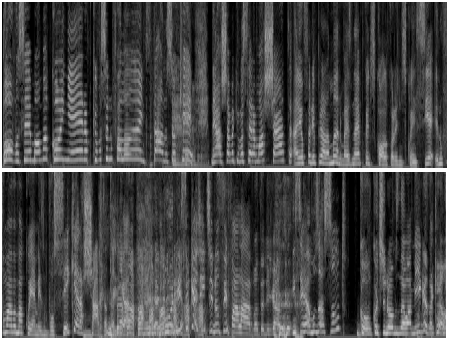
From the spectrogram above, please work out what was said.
Pô, você é mó maconheira, porque você não falou antes, tal, não sei o quê. né? Eu achava que você era mó chata. Aí eu falei pra ela, mano, mas na época de escola, quando a gente se conhecia, eu não fumava maconha mesmo. Você que era chata, tá ligado? é por isso que a gente não se falava, tá ligado? Encerramos o assunto. Continuamos não amigas, aquela.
